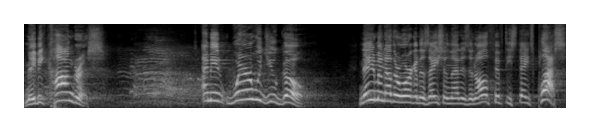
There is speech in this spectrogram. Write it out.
Maybe Congress. I mean, where would you go? Name another organization that is in all 50 states plus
